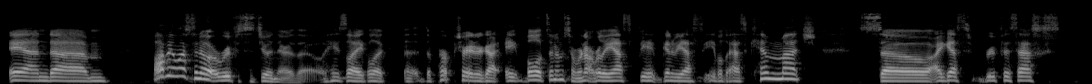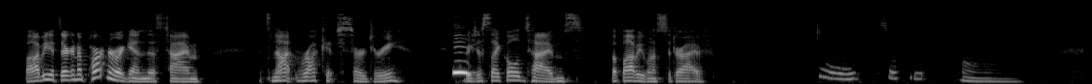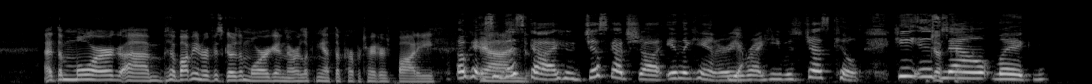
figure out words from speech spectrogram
And um, Bobby wants to know what Rufus is doing there, though. He's like, look, uh, the perpetrator got eight bullets in him, so we're not really going to be ask- able to ask him much. So I guess Rufus asks Bobby if they're going to partner again this time. It's not rocket surgery. We're just like old times. But Bobby wants to drive. Oh, so cute. Oh. At the morgue, um, so Bobby and Rufus go to the morgue and they're looking at the perpetrator's body. Okay, so this guy who just got shot in the cannery, Yeah. right? He was just killed. He is Just now like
